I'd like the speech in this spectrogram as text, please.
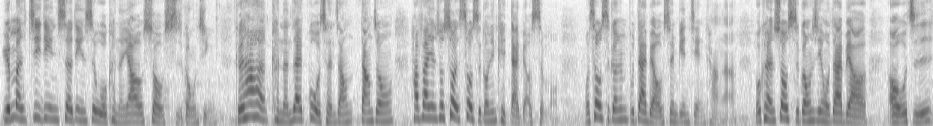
原本既定设定是我可能要瘦十公斤，可是他很可能在过程当当中，他发现说瘦瘦十公斤可以代表什么？我瘦十公斤不代表我身体健康啊，我可能瘦十公斤，我代表哦，我只是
